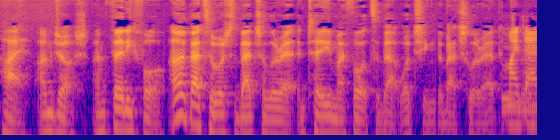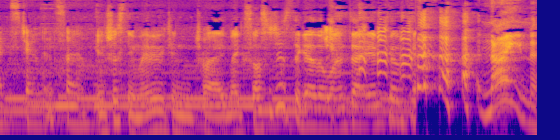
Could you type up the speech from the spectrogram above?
Hi, I'm Josh. I'm 34. I'm about to watch The Bachelorette and tell you my thoughts about watching The Bachelorette. My dad's German, so Interesting. Maybe we can try make sausages together one day and compare. Nine!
